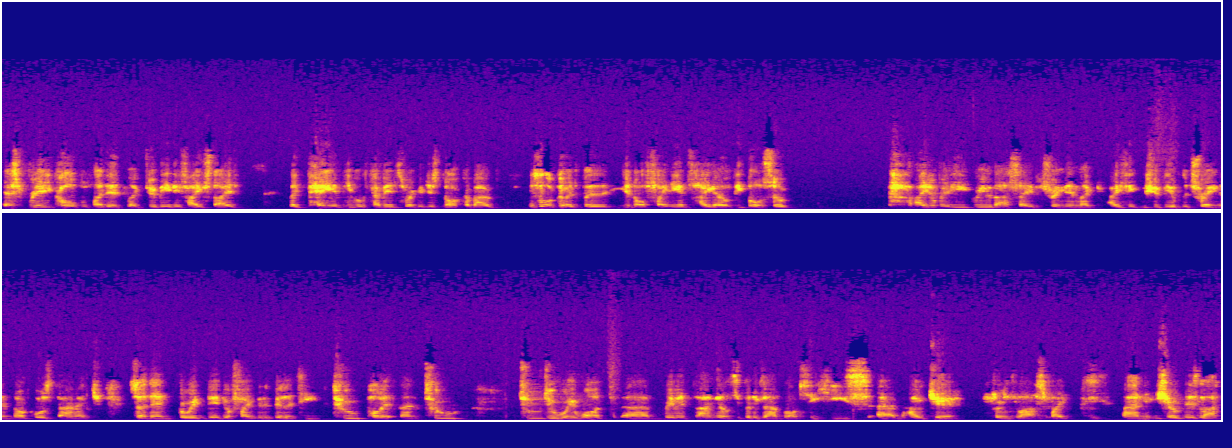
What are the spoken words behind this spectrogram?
that's really cold blooded. Like do you mean if I started like paying people to come in so I can just knock them out? It's all good, but you're not fighting against high level people, so. I don't really agree with that side of training. Like, I think we should be able to train and not cause damage. So then go into a fight with ability to pull it and to to do what you want. Um, Raymond is a good example. Obviously, he's um, out here for his last fight, and he showed in his last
